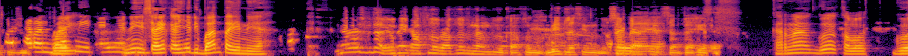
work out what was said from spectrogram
pacaran Baik. nih kayaknya. ini nih. saya kayaknya dibantai ini ya Nggak, sebentar. Oke, Kaflo, Kaflo tenang dulu, Kaflo. Dia jelasin dulu. Oh, Sampai iya, akhir, iya. sampai akhir ya. Karena gue kalau gue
